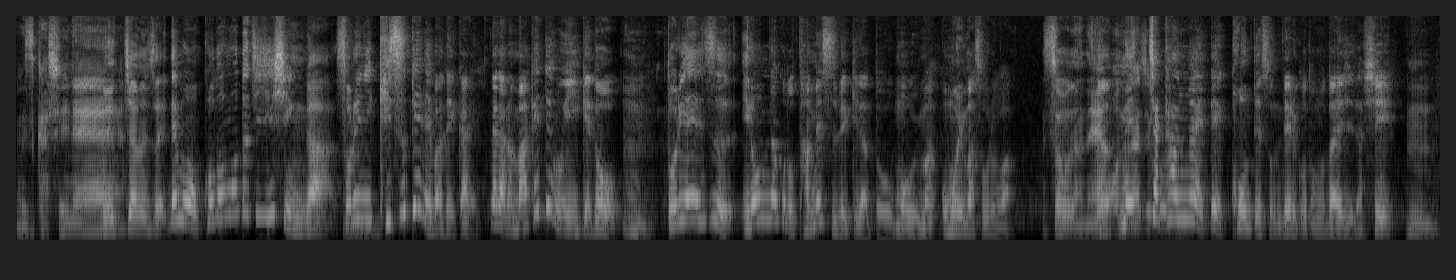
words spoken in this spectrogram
難しいね。めっちゃむずい。でも子供たち自身がそれに気づければでかい。だから負けてもいいけど、うん。とりあえずいろんなこと試すべきだと思う、ま、思います俺は、そうだね。うん。めっちゃ考えてコンテストに出ることも大事だしうん。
